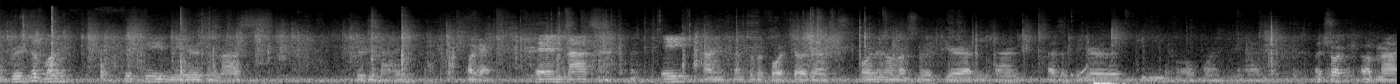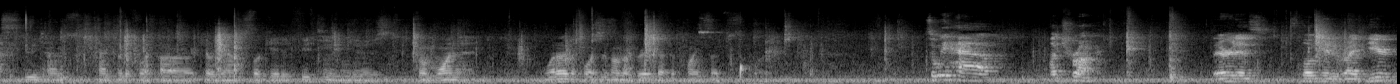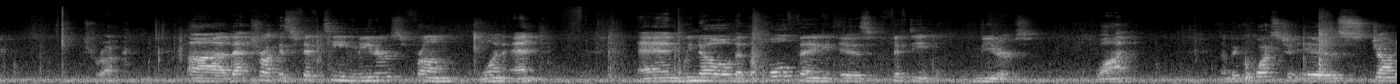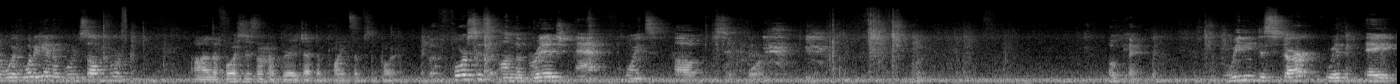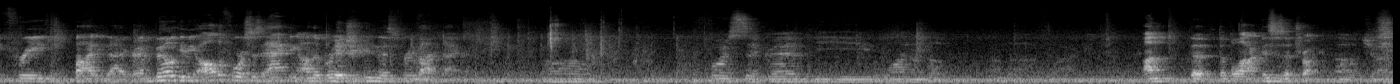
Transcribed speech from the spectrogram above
A bridge of length 50 meters and mass 39. Okay. And mass 8 times 10 to the 4th kilograms supported on a smooth pier at each end as in figure P12.39. A truck of mass 3 times 10 to the 4th power kilograms located 15 meters from one end. What are the forces on the bridge at the points of support? So we have a truck. There it is. It's located right here. Truck. Uh, that truck is 15 meters from one end. And we know that the whole thing is 50 meters wide. And the question is, John, what, what again are we solving for? Uh, the forces on the bridge at the points of support. The forces on the bridge at points of support. Okay. We need to start with a free body diagram. Bill, give me all the forces acting on the bridge in this free body diagram. Um, force of gravity, one on the on the block. On the, the block, this is a truck. Oh, truck.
